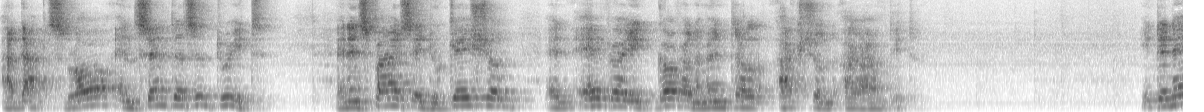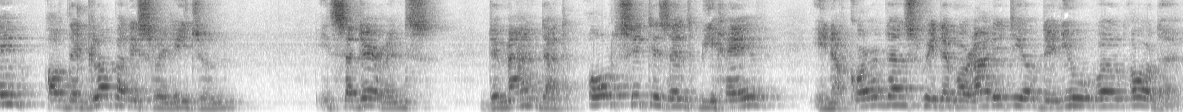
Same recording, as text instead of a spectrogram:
adapts law and sentences to it, and inspires education and every governmental action around it. In the name of the globalist religion, its adherents demand that all citizens behave in accordance with the morality of the New World Order,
